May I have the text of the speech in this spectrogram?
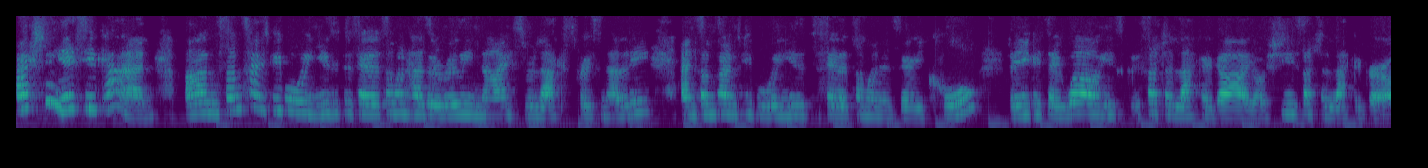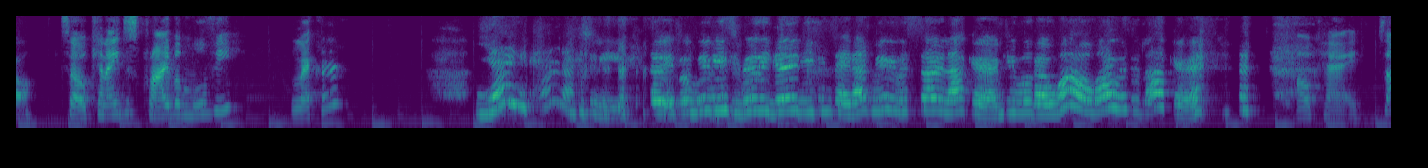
Actually, yes, you can. Um, sometimes people will use it to say that someone has a really nice, relaxed personality, and sometimes people will use it to say that someone is very cool. So you could say, "Wow, he's such a lekker guy," or "She's such a lekker girl." So, can I describe a movie, lekker? Yeah, you can actually. so if a movie is really good, you can say that movie was so lekker, and people will go, "Wow, why was it lekker?" okay, so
